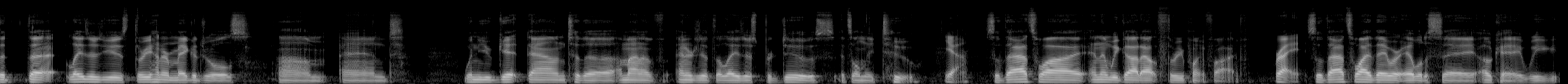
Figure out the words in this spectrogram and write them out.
the the lasers use 300 megajoules, um, and when you get down to the amount of energy that the lasers produce, it's only two. yeah So that's why, and then we got out 3.5. right So that's why they were able to say, okay, we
